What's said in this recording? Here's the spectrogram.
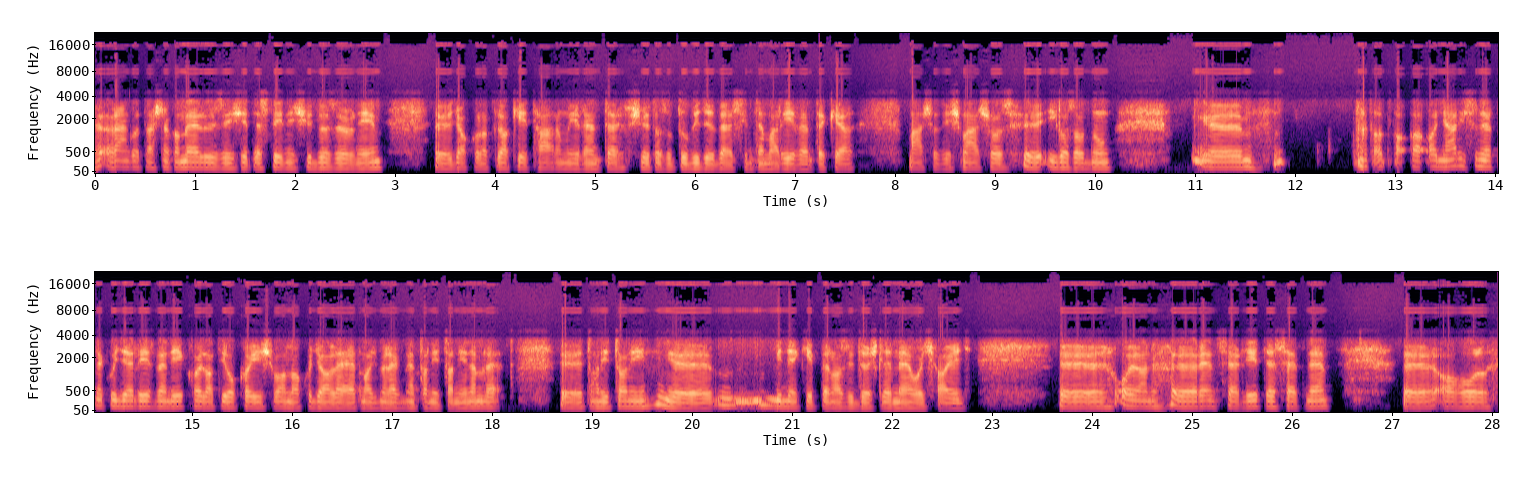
rángatásnak a mellőzését, ezt én is üdvözölném. Gyakorlatilag két-három évente, sőt az utóbbi időben szinte már évente kell máshoz és máshoz igazodnunk. Hát a, a, a nyári szünetnek ugye részben éghajlati oka is vannak, hogyan lehet nagy melegben tanítani, nem lehet ö, tanítani. Ö, mindenképpen az üdös lenne, hogyha egy ö, olyan ö, rendszer létezhetne, ahol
